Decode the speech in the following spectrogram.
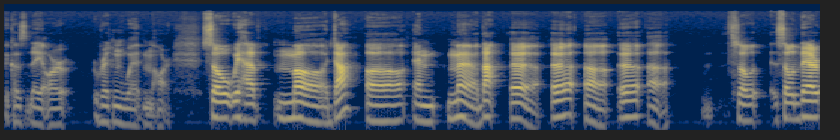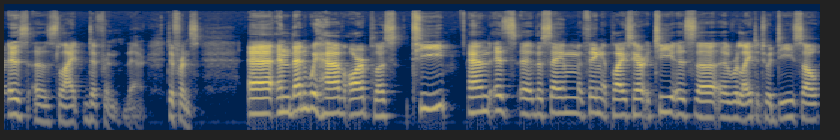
because they are written with an r. So we have mörda, ö, and möda, ö, ö, ö, ö, ö. So, so there is a slight difference there, difference. Uh, and then we have R plus T, and it's uh, the same thing applies here. T is uh, related to a D, so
